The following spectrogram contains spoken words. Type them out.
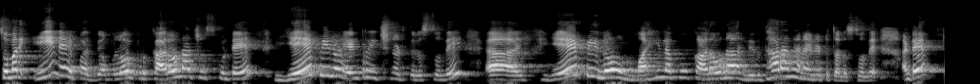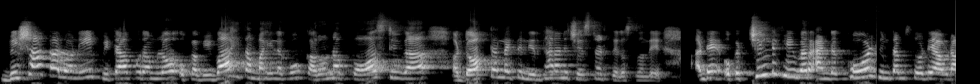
సో మరి ఈ నేపథ్యంలో ఇప్పుడు కరోనా చూసుకుంటే ఏపీలో ఎంట్రీ ఇచ్చినట్టు తెలుస్తుంది. ఏపీలో మహిళకు కరోనా నిర్ధారణ అయినట్టు తెలుస్తుంది. అంటే విశాఖలోని పిఠాపురంలో ఒక వివాహిత మహిళకు కరోనా పాజిటివ్గా డాక్టర్లు అయితే నిర్ధారణ చేసినట్టు తెలుస్తుంది. అంటే ఒక చిల్డ్ ఫీవర్ అండ్ కోల్డ్ సిమ్టమ్స్ తోటి ఆవిడ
